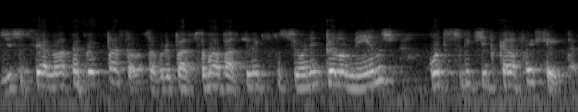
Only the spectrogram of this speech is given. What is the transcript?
disso ser a nossa preocupação. Nossa preocupação é uma vacina que funcione pelo menos contra o subtipo que ela foi feita.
